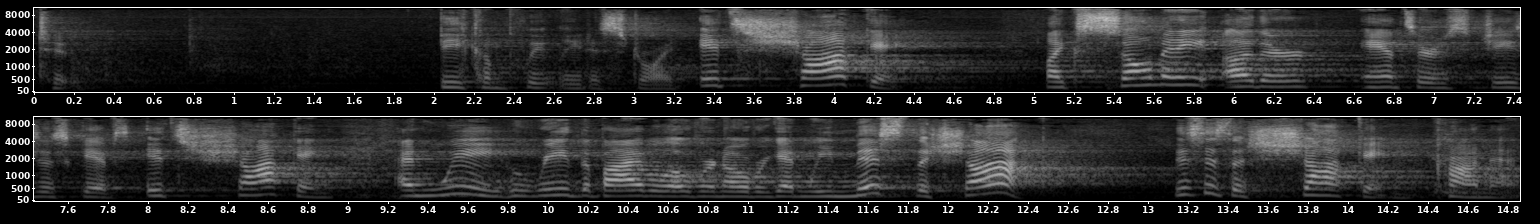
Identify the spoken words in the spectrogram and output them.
too. Be completely destroyed. It's shocking. Like so many other answers Jesus gives, it's shocking. And we who read the Bible over and over again, we miss the shock. This is a shocking comment.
